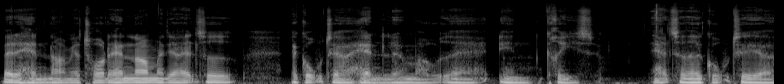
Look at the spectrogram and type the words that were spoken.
hvad det handler om. Jeg tror, det handler om, at jeg altid er god til at handle mig ud af en krise. Jeg har altid været god til at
